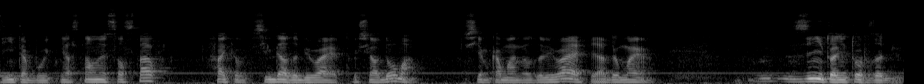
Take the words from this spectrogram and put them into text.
Зенита будет не основной состав, Факел всегда забивает у себя дома, всем командам забивает. Я думаю, Зениту они тоже забьют.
